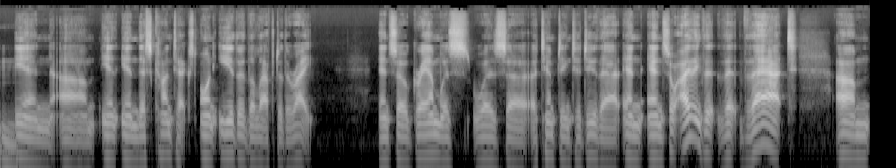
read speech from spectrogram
mm. in, um, in, in this context on either the left or the right. And so Graham was was uh, attempting to do that, and and so I think that that that um,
